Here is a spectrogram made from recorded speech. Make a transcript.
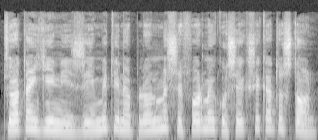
και όταν γίνει η ζύμη την απλώνουμε σε φόρμα 26 εκατοστών.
